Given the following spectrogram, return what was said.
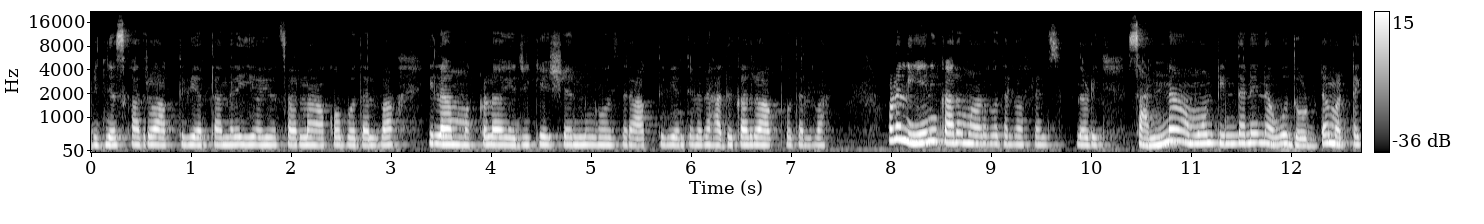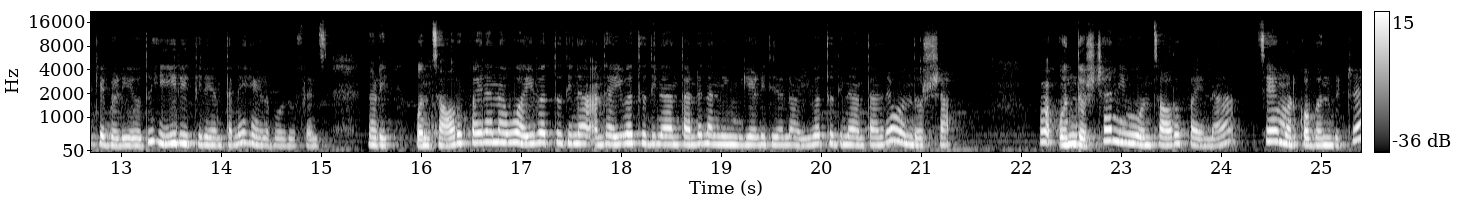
ಬಿಸ್ನೆಸ್ಗಾದರೂ ಹಾಕ್ತೀವಿ ಅಂತ ಅಂದರೆ ಈ ಐವತ್ತು ಸಾವಿರನ ಹಾಕೋಬೋದಲ್ವಾ? ಇಲ್ಲ ಮಕ್ಕಳ ಎಜುಕೇಷನ್ಗೋಸ್ಕರ ಹಾಕ್ತೀವಿ ಅಂತ ಹೇಳಿದ್ರೆ ಅದಕ್ಕಾದ್ರೂ ಹಾಕ್ಬೋದಲ್ವಾ ಒಳ್ಳೆ ಏನಕ್ಕಾದ್ರೂ ಮಾಡ್ಬೋದಲ್ವಾ ಫ್ರೆಂಡ್ಸ್ ನೋಡಿ, ಸಣ್ಣ ಅಮೌಂಟಿಂದಲೇ ನಾವು ದೊಡ್ಡ ಮಟ್ಟಕ್ಕೆ ಬೆಳೆಯೋದು ಈ ರೀತಿನೇ ಅಂತಲೇ ಹೇಳ್ಬೋದು ಫ್ರೆಂಡ್ಸ್ ನೋಡಿ, ಒಂದು ಸಾವಿರ ರೂಪಾಯಿನ ನಾವು ಐವತ್ತು ದಿನ ಅಂದರೆ ಐವತ್ತು ದಿನ ಅಂತ ಅಂದರೆ ನಾನು ನಿಮ್ಗೆ ಹೇಳಿದ್ದೀನಲ್ಲ, ಐವತ್ತು ದಿನ ಅಂತ ಅಂದರೆ ಒಂದು ವರ್ಷ. ಒಂದು ವರ್ಷ ನೀವು ಒಂದು ಸಾವಿರ ರೂಪಾಯಿನ ಸೇವ್ ಮಾಡ್ಕೊಬಂದುಬಿಟ್ರೆ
